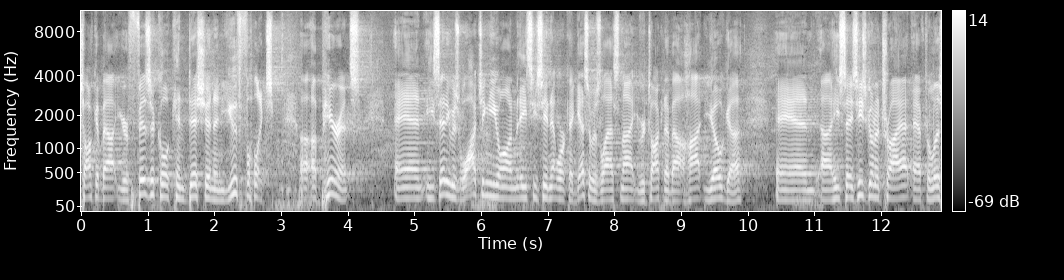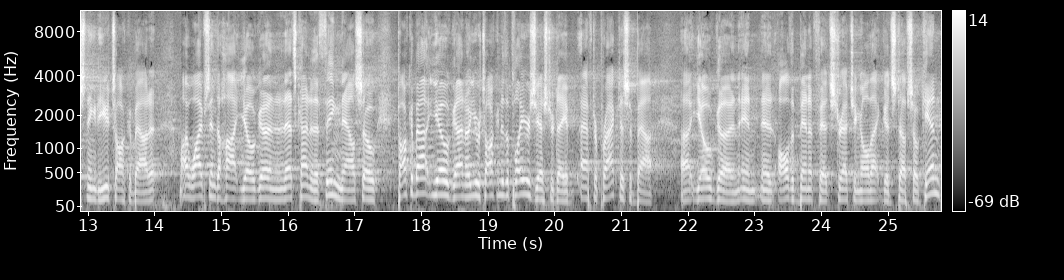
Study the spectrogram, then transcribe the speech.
talk about your physical condition and youthful ex- uh, appearance. And he said he was watching you on ACC Network. I guess it was last night. You were talking about hot yoga. And uh, he says he's going to try it after listening to you talk about it. My wife's into hot yoga, and that's kind of the thing now. So, talk about yoga. I know you were talking to the players yesterday after practice about uh, yoga and, and, and, all the benefits, stretching, all that good stuff. So, Ken,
